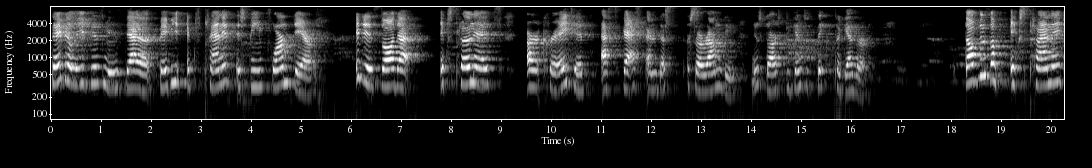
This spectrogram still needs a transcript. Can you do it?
They believe this means that a baby exoplanet is being formed there. It is thought that exoplanets are created as gas and the surrounding new stars begin to stick together. Thousands of exoplanets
